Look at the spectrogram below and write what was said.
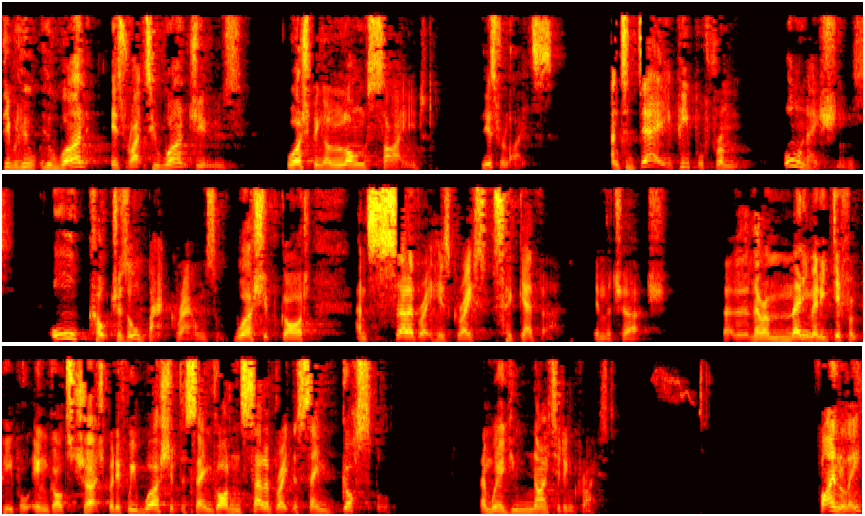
People who, who weren't Israelites, who weren't Jews, worshipping alongside the Israelites. And today, people from all nations, all cultures, all backgrounds worship God and celebrate His grace together in the church. There are many, many different people in God's church, but if we worship the same God and celebrate the same gospel, then we're united in Christ. Finally,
